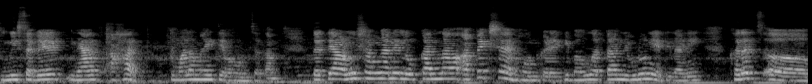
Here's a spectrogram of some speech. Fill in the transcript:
तुम्ही सगळे ज्ञात आहात. तुम्हाला माहिती आहे भाऊंचं काम. तर त्या अनुषंगाने लोकांना अपेक्षा आहे भाऊंकडे की भाऊ आता निवडून येतील आणि खरंच अं,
